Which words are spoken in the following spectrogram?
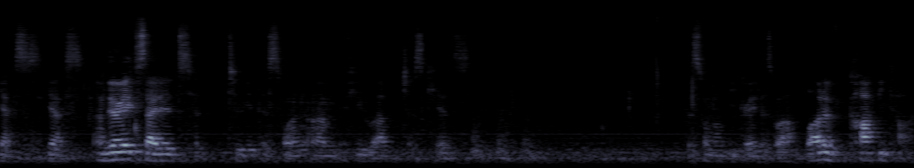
yes, yes. I'm very excited to, to read this one um, if you love Just Kids. This one will be great as well. A lot of coffee talk,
